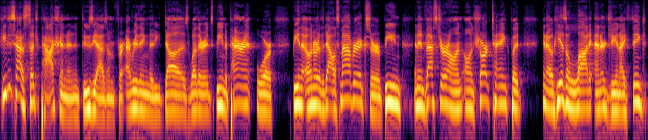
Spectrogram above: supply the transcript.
He just has such passion and enthusiasm for everything that he does, whether it's being a parent or being the owner of the Dallas Mavericks or being an investor on on Shark Tank. But you know, he has a lot of energy. And I think,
